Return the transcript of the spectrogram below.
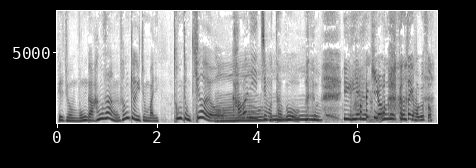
그좀 뭔가 항상 성격이 좀 많이 통통 튀어요. 음. 가만히 있지 못하고 이게 그냥 귀여워. 갑자기 먹었어.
